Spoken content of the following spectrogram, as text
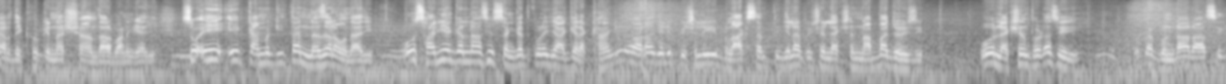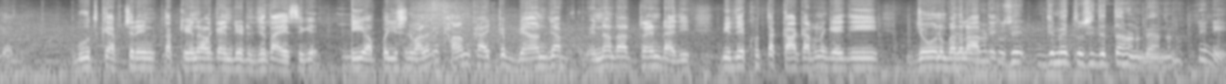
ਘਰ ਦੇਖੋ ਕਿੰਨਾ ਸ਼ਾਨਦਾਰ ਬਣ ਗਿਆ ਜੀ। ਸੋ ਇਹ ਇਹ ਕੰਮ ਕੀਤਾ ਨਜ਼ਰ ਆਉਂਦਾ ਜੀ। ਉਹ ਸਾਰੀਆਂ ਗੱਲਾਂ ਅਸੀਂ ਸੰਗਤ ਕੋਲੇ ਜਾ ਕੇ ਰੱਖਾਂਗੇ। ਔਰ ਆਹ ਜਿਹੜੀ ਪਿਛਲੀ ਬਲਾਕ ਸੰਮਤੀ, ਜ਼ਿਲ੍ਹਾ ਪ੍ਰੀਸ਼ਦ ਇਲੈਕਸ਼ਨ ਨਾਭਾ 'ਚ ਹੋਈ ਸੀ ਉਹ ਇਲੈਕਸ਼ਨ ਥੋੜਾ ਸੀ ਜੀ। ਉਹ ਤਾਂ ਗੁੰਡਾ ਰਾਜ ਸੀਗਾ। ਬੂਥ ਕੈਪਚਰਿੰਗ ਧੱਕੇ ਨਾਲ ਕੈਂਡੀਡੇਟ ਜਿਤਾਏ ਸੀਗੇ। ਇਹ ਆਪੋਜੀਸ਼ਨ ਵਾਲੇ ਨੇ ਖਾਮ ਖਾ ਇੱਕ ਬਿਆਨ ਜਾਂ ਇਹਨਾਂ ਦਾ ਟ੍ਰੈਂਡ ਹੈ ਜੀ ਵੀ ਦੇਖੋ ਧੱਕਾ ਕਰਨਗੇ ਜੀ ਜ਼ੋਨ ਬਦਲਾਤੇ ਤੁਸੀਂ ਜਿਵੇਂ ਤੁਸੀਂ ਦਿੱਤਾ ਹੁਣ ਬਿਆਨ ਨਾ। ਨਹੀਂ ਨਹੀਂ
